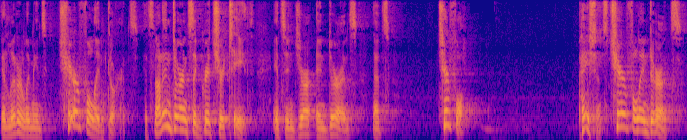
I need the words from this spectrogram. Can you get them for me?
It literally means cheerful endurance. It's not endurance that grits your teeth, it's endurance that's cheerful. Patience, cheerful endurance.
